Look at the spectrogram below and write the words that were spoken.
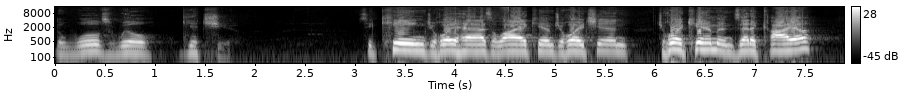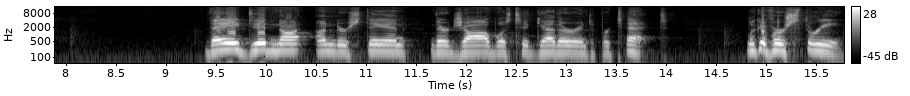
The wolves will get you. See, King Jehoahaz, Eliakim, Jehoiachin, Jehoiakim, and Zedekiah, they did not understand their job was to gather and to protect. Look at verse 3.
